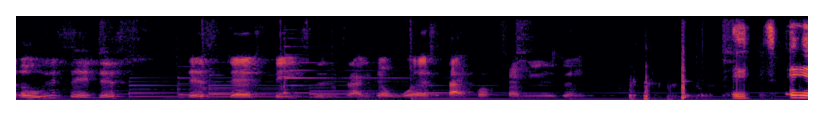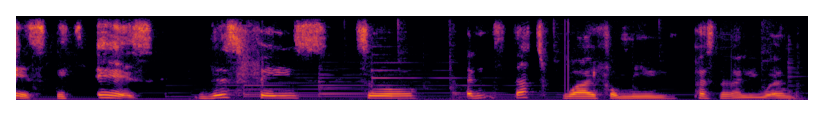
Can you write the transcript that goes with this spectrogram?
So will you say this this third phase is like the worst type of feminism? It is. It is. This phase so and that's why for me personally, when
